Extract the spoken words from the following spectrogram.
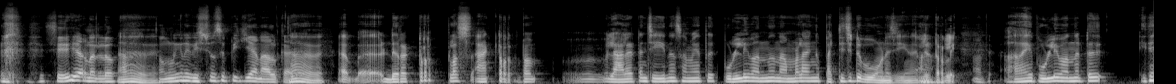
ശരിയാണല്ലോ. നമ്മളിങ്ങനെ വിശ്വസിപ്പിക്കുകയാണ് ആൾക്കാർ ഡയറക്ടർ പ്ലസ് ആക്ടർ ഇപ്പം ലാലേട്ടൻ ചെയ്യുന്ന സമയത്ത് പുള്ളി വന്ന് നമ്മളെ അങ്ങ് പറ്റിച്ചിട്ട് പോവുകയാണ് ചെയ്യുന്നത് ലിറ്ററലി അതായത് പുള്ളി വന്നിട്ട് ഇത്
